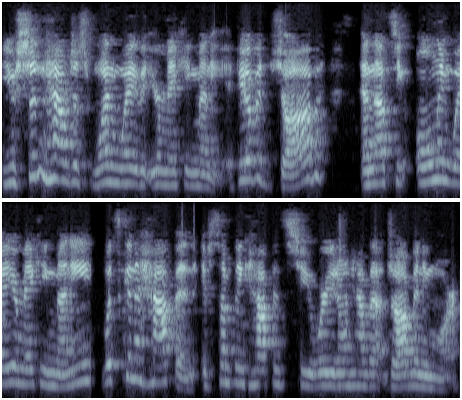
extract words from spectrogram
you shouldn't have just one way that you're making money. If you have a job and that's the only way you're making money, what's going to happen if something happens to you where you don't have that job anymore?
